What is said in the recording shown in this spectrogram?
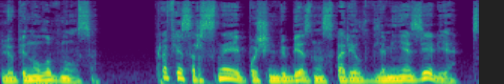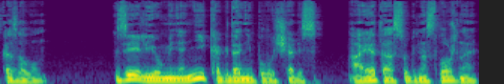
Люпин улыбнулся. «Профессор Снейп очень любезно сварил для меня зелье», — сказал он. «Зелья у меня никогда не получались, а это особенно сложное».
